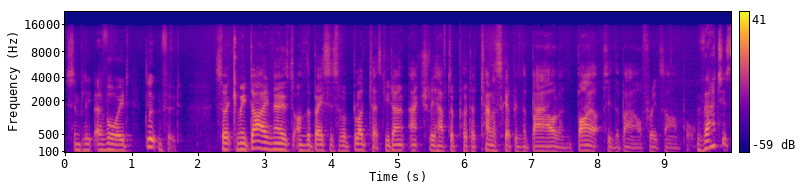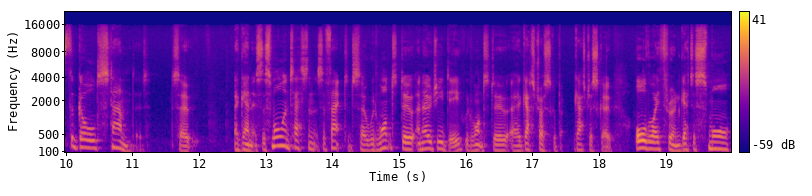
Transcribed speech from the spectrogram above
simply avoid gluten food. So it can be diagnosed on the basis of a blood test. You don't actually have to put a telescope in the bowel and biopsy the bowel, for example. That is the gold standard. So again, it's the small intestine that's affected. So we'd want to do an OGD, we'd want to do a gastroscope, gastroscope all the way through and get a small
